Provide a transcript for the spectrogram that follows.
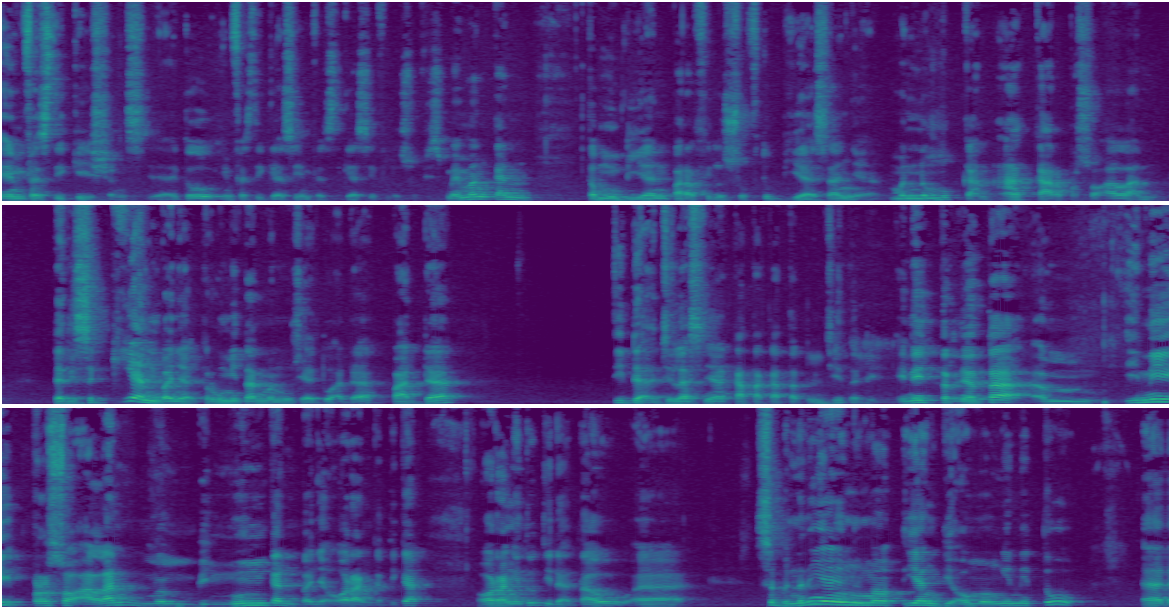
Investigations, yaitu investigasi-investigasi filosofis. Memang kan kemudian para filosof itu biasanya menemukan akar persoalan dari sekian banyak kerumitan manusia itu ada pada tidak jelasnya kata-kata kunci tadi. Ini ternyata um, ini persoalan membingungkan banyak orang ketika orang itu tidak tahu uh, sebenarnya yang yang diomongin itu uh,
